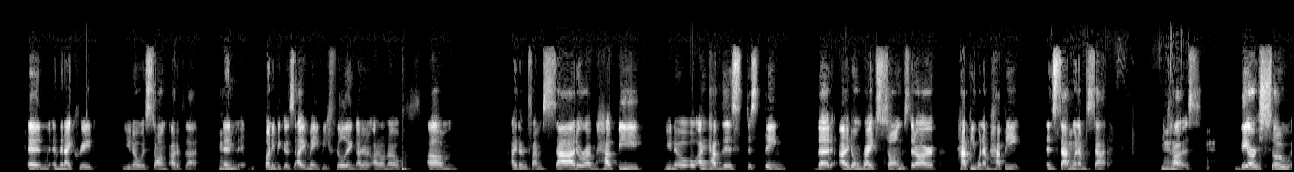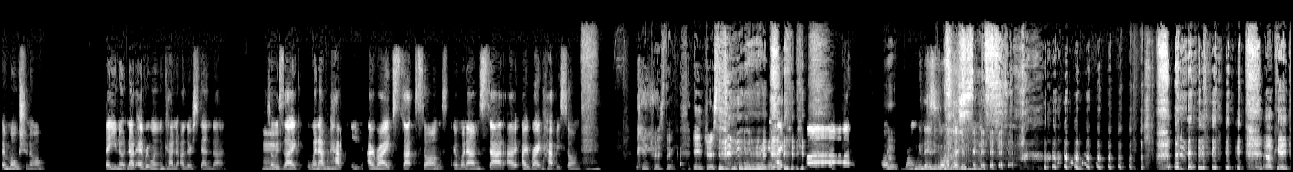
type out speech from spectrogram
and and then I create, you know, a song out of that. Hmm. and funny because I may be feeling I don't I don't know um either if I'm sad or I'm happy you know I have this this thing that I don't write songs that are happy when I'm happy and sad when I'm sad Hmm. because they are so emotional that you know not everyone can understand that so Hmm. it's like when I'm happy, I write sad songs, and when I'm sad, I, I write happy songs. interesting. Interesting. like, Uh, what is wrong with this woman? okay.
